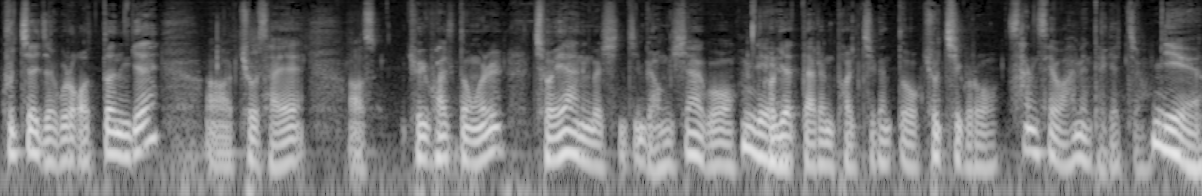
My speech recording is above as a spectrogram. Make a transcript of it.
구체적으로 어떤 게 어, 교사의 어, 교육 활동을 저해하는 것인지 명시하고 예. 거기에 따른 벌칙은 또 교칙으로 상세화하면 되겠죠. 예.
